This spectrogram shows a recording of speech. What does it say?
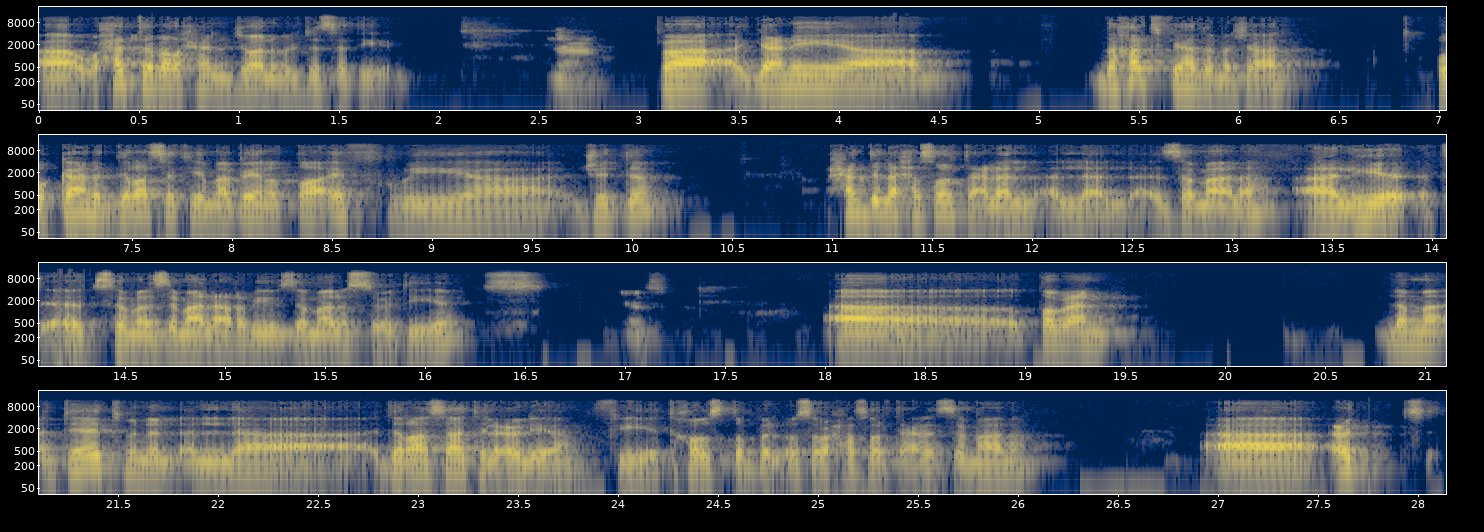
آه، وحتى بعض الأحيان الجوانب الجسديه. نعم. فيعني آه، دخلت في هذا المجال وكانت دراستي ما بين الطائف وجده الحمد لله حصلت على الزمالة آه، اللي هي تسمى الزمالة العربية والزماله السعودية آه، طبعا لما انتهيت من الدراسات العليا في تخصص طب الأسرة حصلت على الزمالة عدت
